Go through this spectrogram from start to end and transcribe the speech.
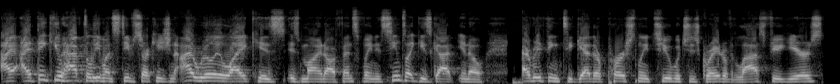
I, I, think you have to leave on Steve Sarkisian. I really like his his mind offensively, and it seems like he's got you know everything together personally too, which is great over the last few years.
